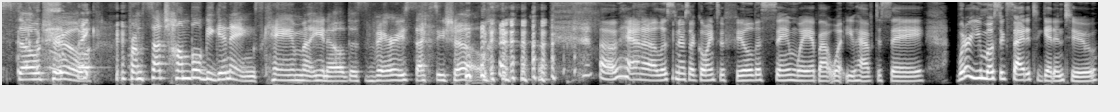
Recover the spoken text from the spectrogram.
so true. like, From such humble beginnings came, you know, this very sexy show. oh, Hannah, listeners are going to feel the same way about what you have to say. What are you most excited to get into?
